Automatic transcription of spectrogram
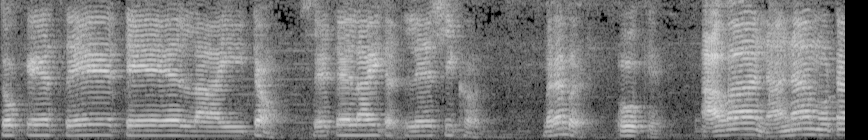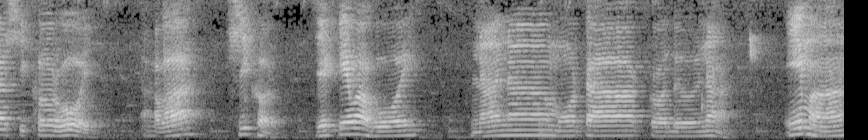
તો કે સેટેલાઇટ. સેટેલાઇટ એટલે શિખર. બરાબર? ઓકે. આવા નાના મોટા શિખર હોય આવા શિખર જે કેવા હોય? નાના મોટા એમાં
